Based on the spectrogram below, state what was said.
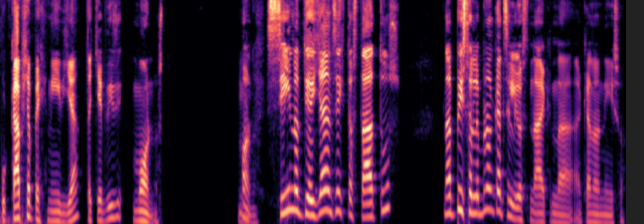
που κάποια παιχνίδια τα κερδίζει μόνος του. Ναι. Μόνος. Συν ότι ο Γιάννης έχει το στάτους να πει στο Λεμπρόν κάτσε λίγο στην άκρη να κανονίσω.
